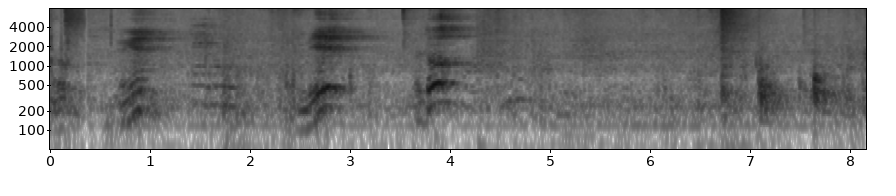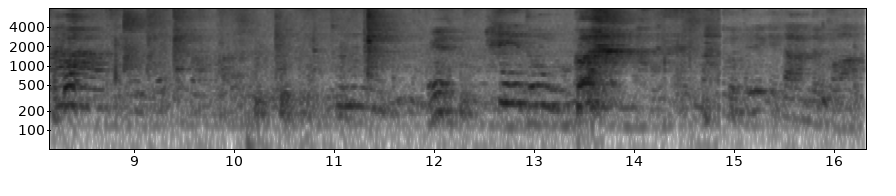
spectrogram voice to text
바로. 종이. 준비. 또. 잡고. 종이. 해동. 필리핀 사람들 봐.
